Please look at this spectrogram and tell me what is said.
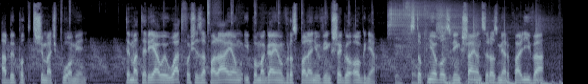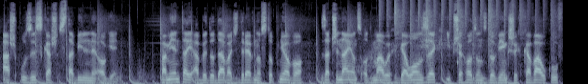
aby podtrzymać płomień. Te materiały łatwo się zapalają i pomagają w rozpaleniu większego ognia, stopniowo zwiększając rozmiar paliwa, aż uzyskasz stabilny ogień. Pamiętaj, aby dodawać drewno stopniowo, zaczynając od małych gałązek i przechodząc do większych kawałków,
